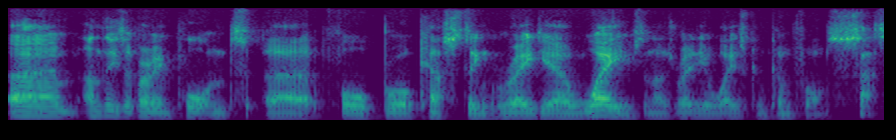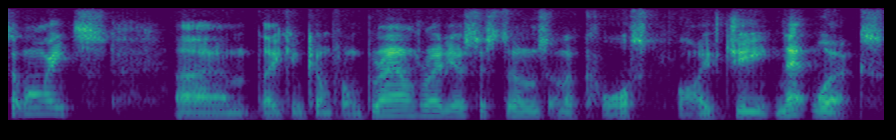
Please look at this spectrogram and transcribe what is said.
Um, and these are very important uh, for broadcasting radio waves. And those radio waves can come from satellites, um, they can come from ground radio systems, and of course, 5G networks.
